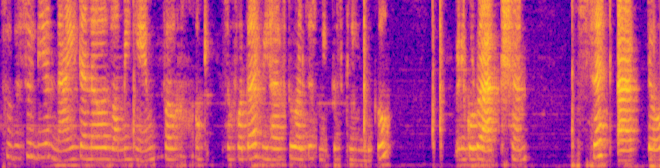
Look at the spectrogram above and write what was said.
so this will be a knight and a zombie game for, okay. So for that we have to, I'll just make the screen bigger. We'll go to action, set actor,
